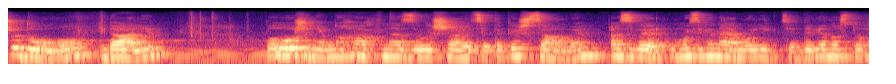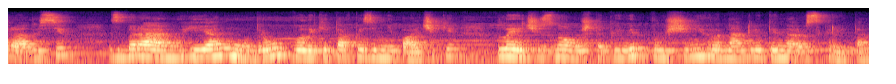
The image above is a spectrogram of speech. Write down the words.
Чудово. Далі. Положення в ногах в нас залишається таке ж саме, а зверху ми згинаємо ліктя 90 градусів, збираємо гіянмудру, великі та вказівні пальчики, плечі знову ж таки відпущені, грудна клітина розкрита.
